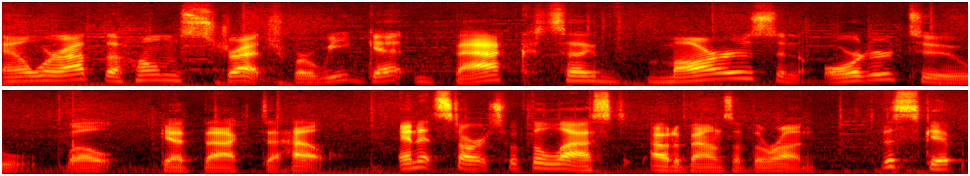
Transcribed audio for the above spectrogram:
And we're at the home stretch where we get back to Mars in order to, well, get back to Hell. And it starts with the last out of bounds of the run. This skip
